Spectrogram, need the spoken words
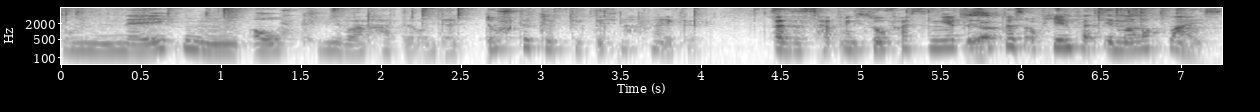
so einen Nelkenaufkleber hatte und der duftete wirklich nach Nelke. Also es hat mich so fasziniert, dass Ja. ich das auf jeden Fall immer noch weiß.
